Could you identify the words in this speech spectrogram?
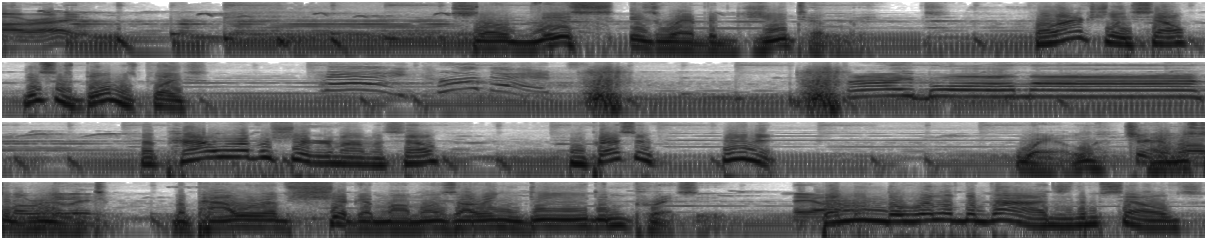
All right. So this is where Vegeta lives. Well, actually, Cell, this is Bulma's place. Hi, Bulma! The power of a sugar mama, Cell. Impressive, isn't it? Well, Sugar I must mama, admit, the power of sugar mamas are indeed impressive. They are. Bending the will of the gods themselves.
